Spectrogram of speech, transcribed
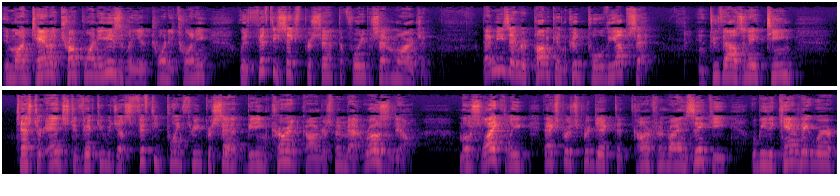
In Montana, Trump won easily in 2020 with 56% to 40% margin. That means a Republican could pull the upset. In 2018, Tester edged to victory with just 50.3%, beating current Congressman Matt Rosendale. Most likely, experts predict that Congressman Ryan Zinke will be the candidate where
